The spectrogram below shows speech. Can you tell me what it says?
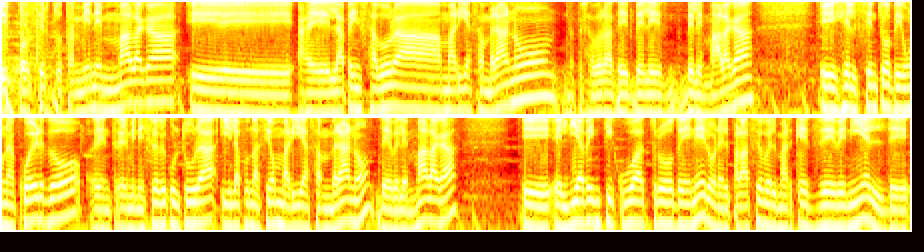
Eh, por cierto, también en Málaga, eh, eh, la pensadora María Zambrano, la pensadora de Vélez, Málaga, es el centro de un acuerdo entre el Ministerio de Cultura y la Fundación María Zambrano de Vélez Málaga el día 24 de enero en el Palacio del Marqués de Beniel de,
